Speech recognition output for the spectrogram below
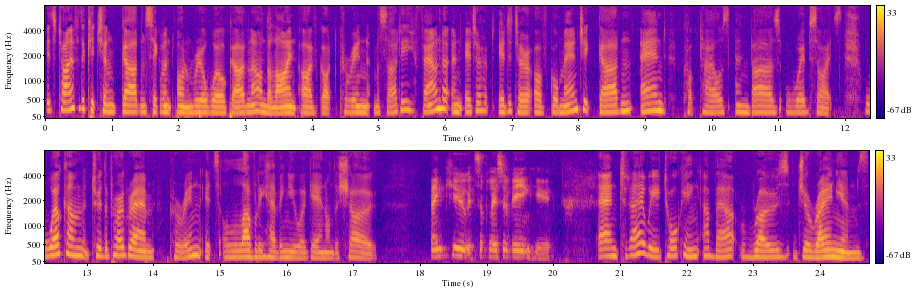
It's time for the kitchen garden segment on Real World Gardener. On the line, I've got Corinne Mossati, founder and editor of Gourmantic Garden and Cocktails and Bars websites. Welcome to the program, Corinne. It's lovely having you again on the show. Thank you. It's a pleasure being here. And today we're talking about rose geraniums,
